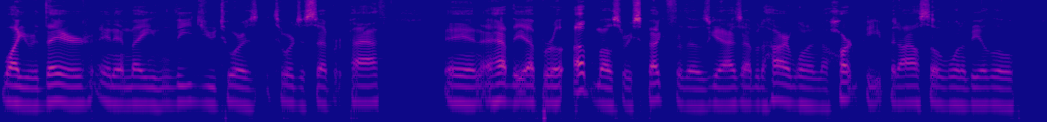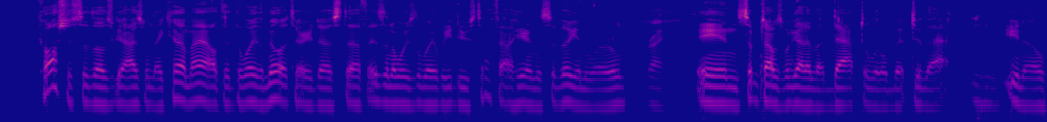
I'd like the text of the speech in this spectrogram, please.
while you're there, and it may lead you towards towards a separate path. And I have the upper, utmost respect for those guys. I would hire one in a heartbeat, but I also want to be a little cautious of those guys when they come out that the way the military does stuff isn't always the way we do stuff out here in the civilian world. Right. And sometimes we got to adapt a little bit to that, you know.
